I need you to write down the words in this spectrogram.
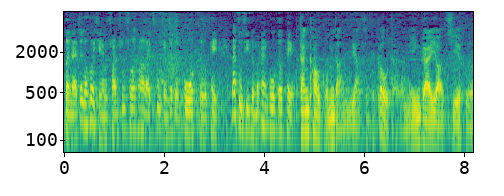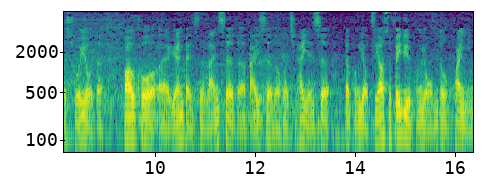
本来这个会前有传出说他要来促成这个郭科配，那主席怎么看郭科配？单靠国民党力量是不够的，我们应该要结合所有的，包括呃原本是蓝色的、白色的或其他颜色的朋友，只要是非绿的朋友，我们都很欢迎。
